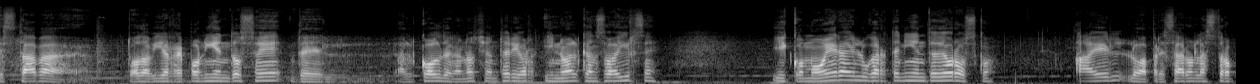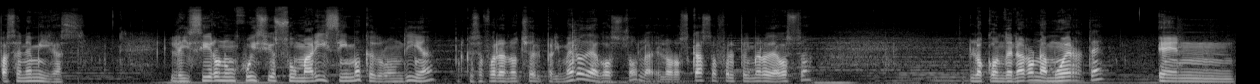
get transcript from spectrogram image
estaba todavía reponiéndose del alcohol de la noche anterior y no alcanzó a irse. Y como era el lugarteniente de Orozco, a él lo apresaron las tropas enemigas, le hicieron un juicio sumarísimo que duró un día, porque eso fue la noche del primero de agosto, el Orozcaso fue el primero de agosto, lo condenaron a muerte en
